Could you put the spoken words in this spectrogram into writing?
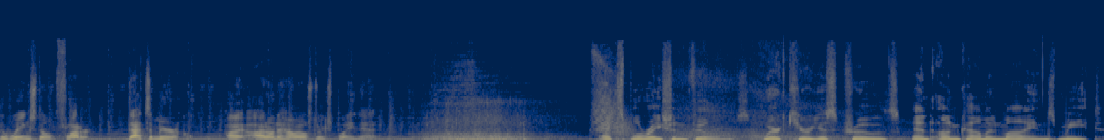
the wings don't flutter. That's a miracle. I, I don't know how else to explain that. Exploration Films, where curious truths and uncommon minds meet.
